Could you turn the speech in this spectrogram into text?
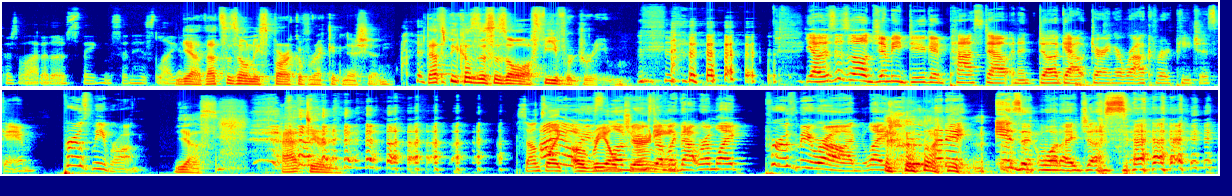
There's a lot of those things in his life. Yeah, that's his only spark of recognition. That's because this is all a fever dream. Yeah, this is all Jimmy Dugan passed out in a dugout during a Rockford Peaches game. Prove me wrong. Yes, at Tierney. Sounds like I always a real love doing journey. stuff like that where I'm like, prove me wrong. Like, prove that it isn't what I just said.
